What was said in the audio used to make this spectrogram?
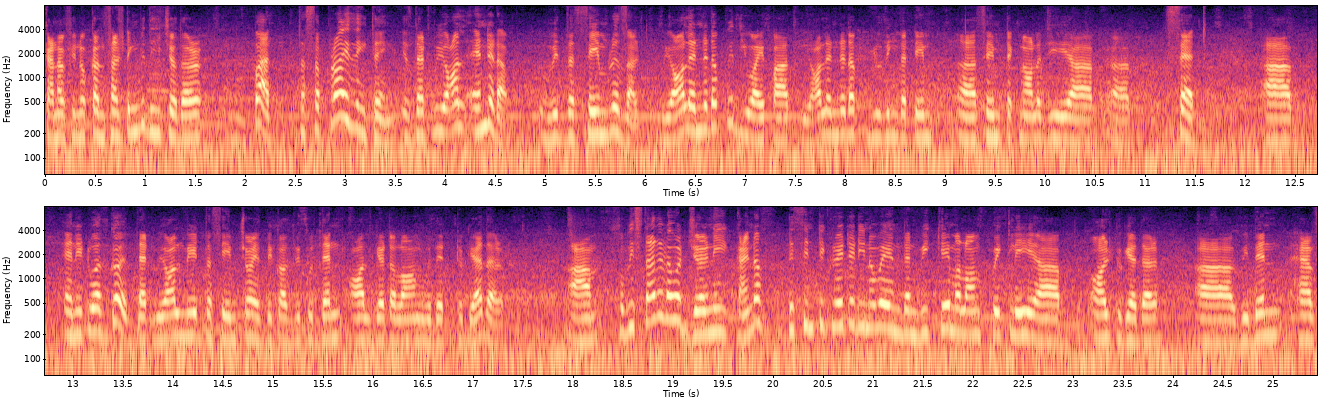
kind of you know consulting with each other. But the surprising thing is that we all ended up with the same result. We all ended up with UiPath. We all ended up using the same, uh, same technology uh, uh, set. Uh, and it was good that we all made the same choice because we could then all get along with it together. Um, so we started our journey kind of disintegrated in a way and then we came along quickly uh, all together. Uh, we then have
